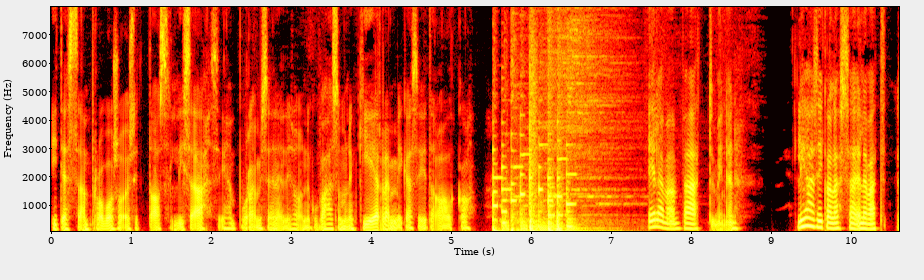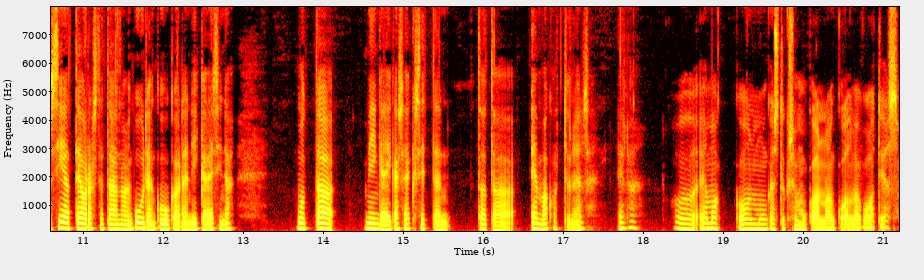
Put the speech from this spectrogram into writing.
itsessään provosoi sitten taas lisää siihen puremiseen. Eli se on niin kuin vähän semmoinen kierre, mikä siitä alkaa. Elämän päättyminen. Lihasikalassa elävät sijat teurastetaan noin kuuden kuukauden ikäisinä, mutta minkä ikäiseksi sitten tota, emakot yleensä elää? Emakko on mun käsityksen mukaan noin kolmevuotias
